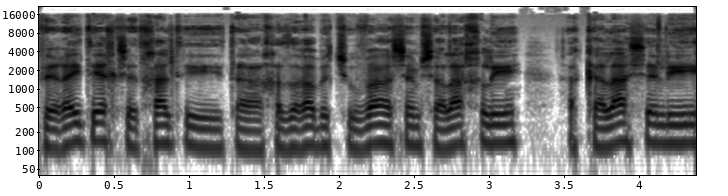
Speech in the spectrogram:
וראיתי איך כשהתחלתי את החזרה בתשובה, השם שלח לי, הקלה שלי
